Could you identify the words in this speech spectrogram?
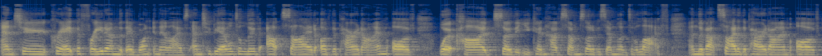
and to create the freedom that they want in their lives and to be able to live outside of the paradigm of work hard so that you can have some sort of a semblance of a life and live outside of the paradigm of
